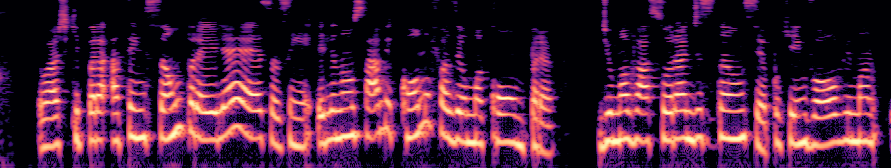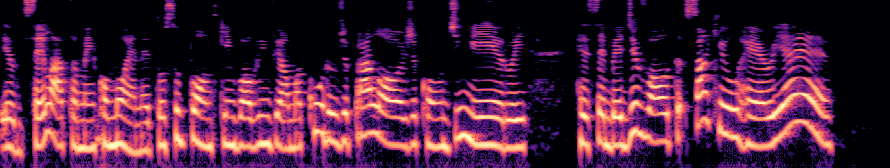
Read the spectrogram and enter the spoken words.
Eu acho que pra, a atenção para ele é essa, assim, ele não sabe como fazer uma compra de uma vassoura à distância, porque envolve uma, eu sei lá também como é, né? Tô supondo que envolve enviar uma coruja para a loja com o dinheiro e receber de volta. Só que o Harry é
